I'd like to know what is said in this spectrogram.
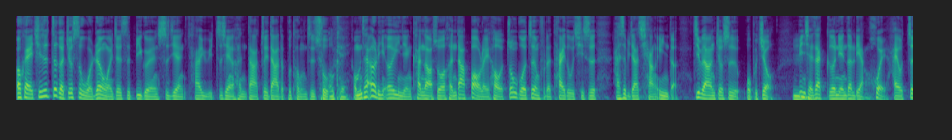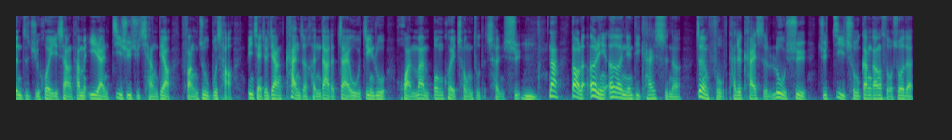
？OK，其实这个就是我认为这次碧桂园事件它与之前很大最大的不同之处。OK，我们在二零二一年看到说恒大暴雷后，中国政府的态度其实还是比较强硬的，基本上就是我不救，并且在隔年的两会还有政治局会议上，他们依然继续去强调房住不炒，并且就这样看着恒大的债务进入缓慢崩溃重组的程序。嗯，那到了二零二二年底开始呢？政府他就开始陆续去寄出刚刚所说的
